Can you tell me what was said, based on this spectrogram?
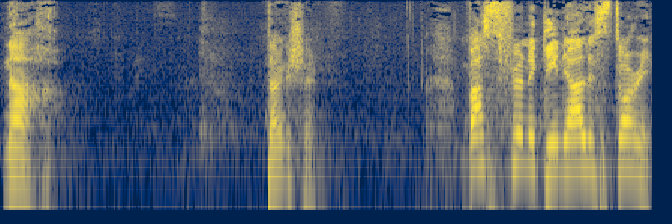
nach. Dankeschön. Was für eine geniale Story.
